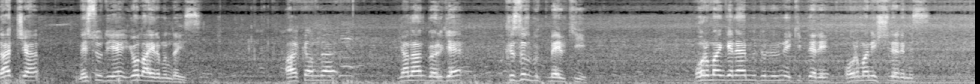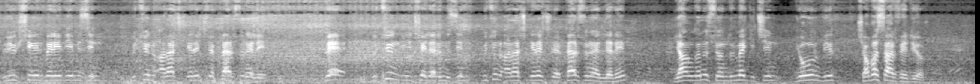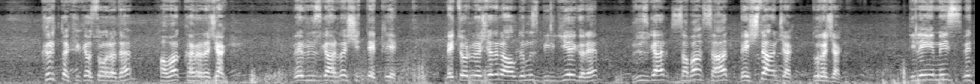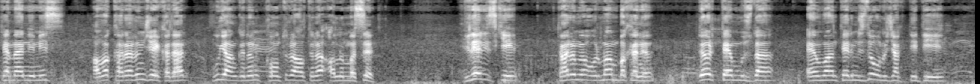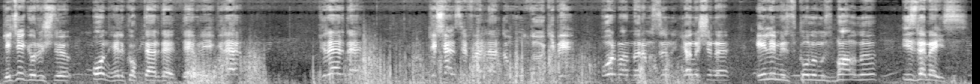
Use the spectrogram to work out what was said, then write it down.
Datça Mesudiye yol ayrımındayız. Arkamda yanan bölge Kızılbük mevkii. Orman Genel Müdürlüğü'nün ekipleri, orman işçilerimiz, Büyükşehir Belediye'mizin bütün araç gereç ve personeli ve bütün ilçelerimizin bütün araç gereç ve personelleri yangını söndürmek için yoğun bir çaba sarf ediyor. 40 dakika sonra da hava kararacak ve rüzgar da şiddetli. Meteorolojiden aldığımız bilgiye göre rüzgar sabah saat 5'te ancak duracak. Dileğimiz ve temennimiz hava kararıncaya kadar bu yangının kontrol altına alınması. Dileriz ki Tarım ve Orman Bakanı 4 Temmuz'da envanterimizde olacak dediği gece görüşlü 10 helikopterde devreye girer girer de geçen seferlerde olduğu gibi ormanlarımızın yanışını elimiz kolumuz bağlı izlemeyiz.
